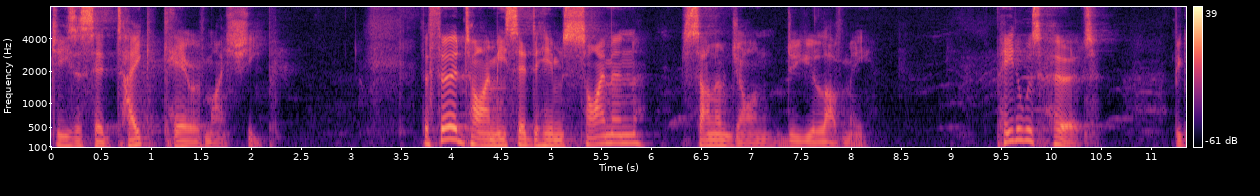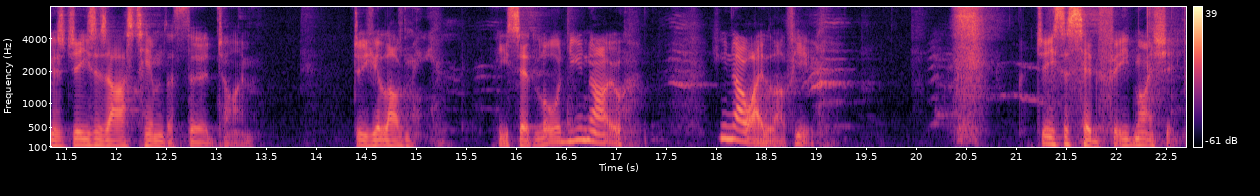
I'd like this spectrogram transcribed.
Jesus said, Take care of my sheep. The third time he said to him, Simon, son of John, do you love me? Peter was hurt because Jesus asked him the third time, Do you love me? He said, Lord, you know you know I love you. Jesus said, Feed my sheep.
